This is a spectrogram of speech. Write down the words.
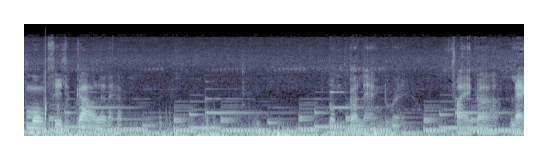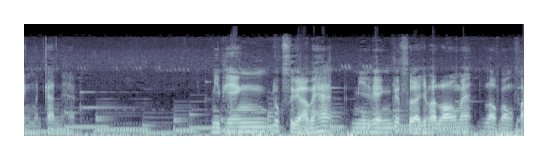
6โมง49แล้วนะครับ ลมก็แรงด้วย ไฟก็แรงเหมือนกันนะครับ มีเพลงลูกเสือไหมฮะ มีเพลงลูกเสือจะมาร้องไหมรอบกองไฟ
